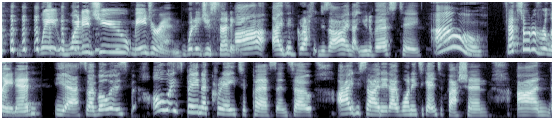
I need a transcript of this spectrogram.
Wait, what did you major in? What did you study? Ah, I did graphic design at university. Oh, that's sort of related. Yeah, so I've always always been a creative person. So I decided I wanted to get into fashion and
